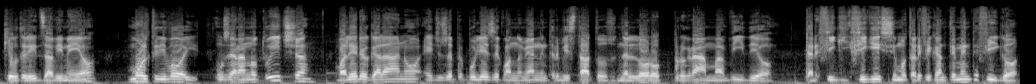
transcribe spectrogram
che utilizza Vimeo. Molti di voi useranno Twitch, Valerio Galano e Giuseppe Pugliese quando mi hanno intervistato nel loro programma video, fighissimo, terrificantemente figo,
